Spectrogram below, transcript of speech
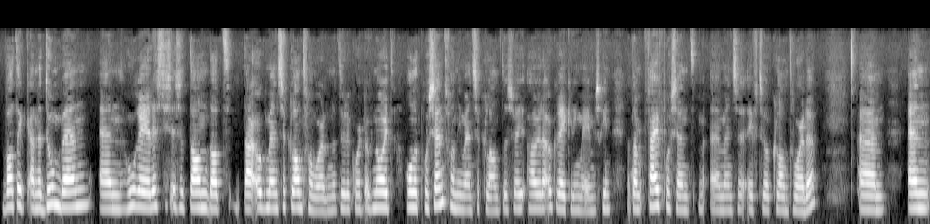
wat ik aan het doen ben en hoe realistisch is het dan dat daar ook mensen klant van worden. Natuurlijk wordt ook nooit 100% van die mensen klant, dus hou je daar ook rekening mee. Misschien dat dan 5% eh, mensen eventueel klant worden. Um, en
